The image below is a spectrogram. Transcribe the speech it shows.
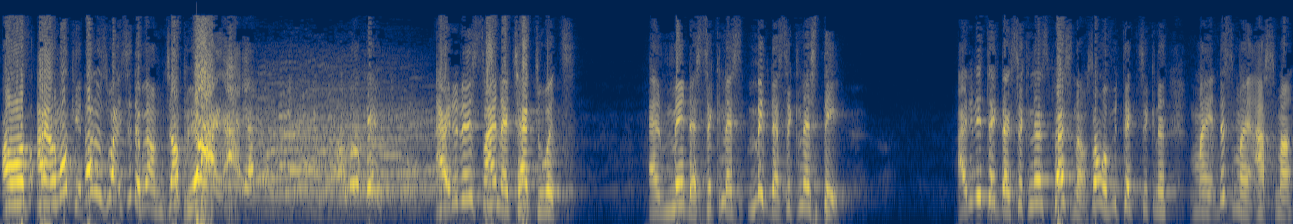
I was, I am okay. That is why, see the way I'm jumping. I'm okay. I didn't sign a check to it and made the sickness, make the sickness stay. I didn't take the sickness personal. Some of you take sickness. My, this is my asthma.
